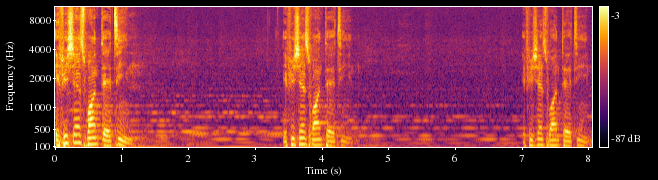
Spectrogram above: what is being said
Ephesians 1:13. Ephesians 1:13. Ephesians 1:13.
